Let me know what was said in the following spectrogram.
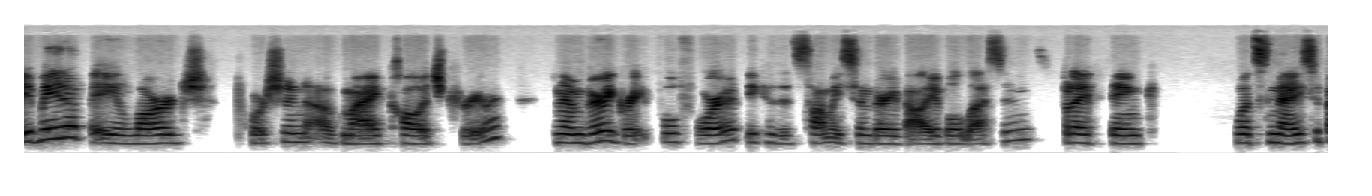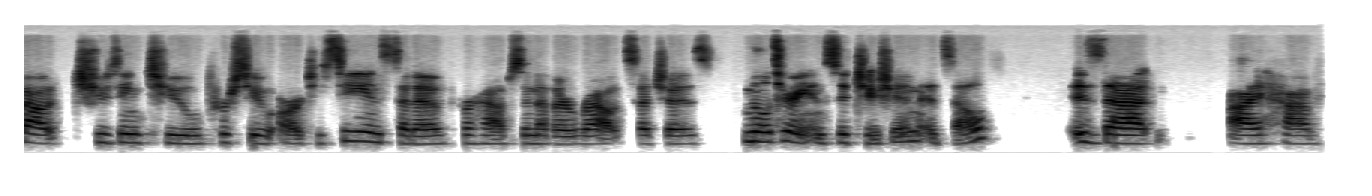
it made up a large portion of my college career and i'm very grateful for it because it's taught me some very valuable lessons. But i think what's nice about choosing to pursue RTC instead of perhaps another route such as military institution itself is that I have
